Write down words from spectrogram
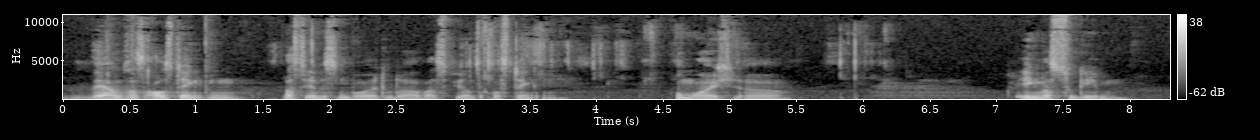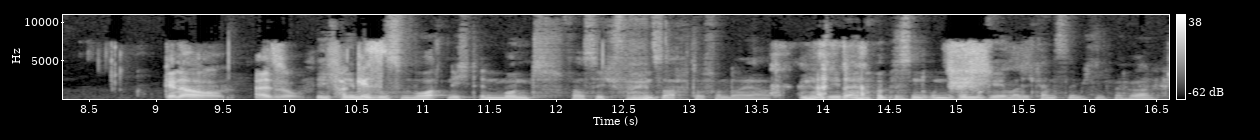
werden uns was ausdenken, was ihr wissen wollt oder was wir uns ausdenken, um euch äh, irgendwas zu geben. Genau, also. Ich nehme dieses Wort nicht in den Mund, was ich vorhin sagte, von daher muss ich da immer ein bisschen drum rumgehen, weil ich kann es nämlich nicht mehr hören.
